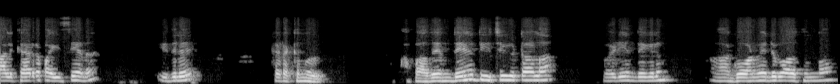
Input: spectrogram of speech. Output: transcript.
ആൾക്കാരുടെ പൈസയാണ് ഇതിൽ കിടക്കുന്നത്. അപ്പൊ അത് എന്തെങ്കിലും തിരിച്ചു കിട്ടാനുള്ള വഴി എന്തെങ്കിലും ഗവൺമെന്റ് ഭാഗത്തുനിന്നോ നിന്നോ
